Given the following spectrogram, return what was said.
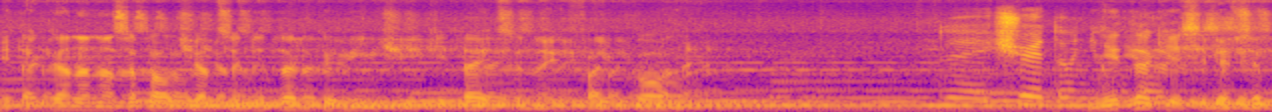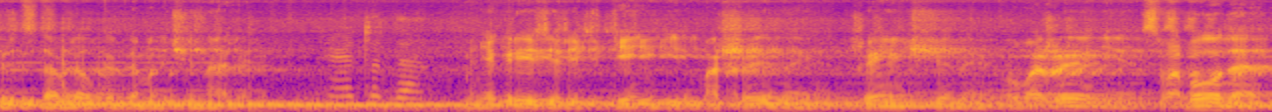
И тогда на нас ополчатся не только Винчи и китайцы, но и фальконы. Да, еще этого не Не так я себе все представлял, когда мы начинали. Это да. Мне грезились деньги, машины, женщины, уважение, свобода.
